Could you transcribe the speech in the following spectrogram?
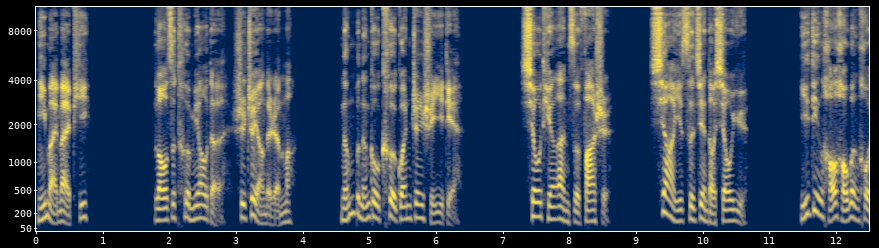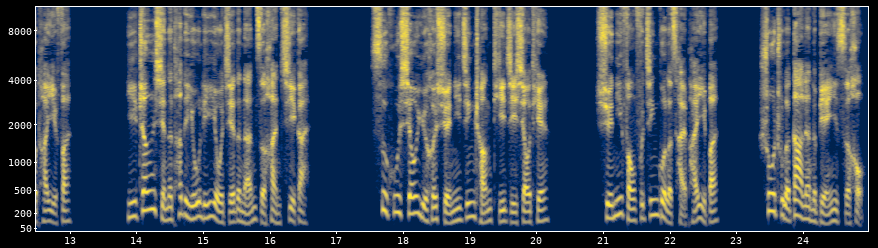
你买卖批，老子特喵的是这样的人吗？能不能够客观真实一点？萧天暗自发誓，下一次见到萧玉，一定好好问候他一番。以彰显的他的有礼有节的男子汉气概。似乎萧玉和雪妮经常提及萧天，雪妮仿佛经过了彩排一般，说出了大量的贬义词后，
